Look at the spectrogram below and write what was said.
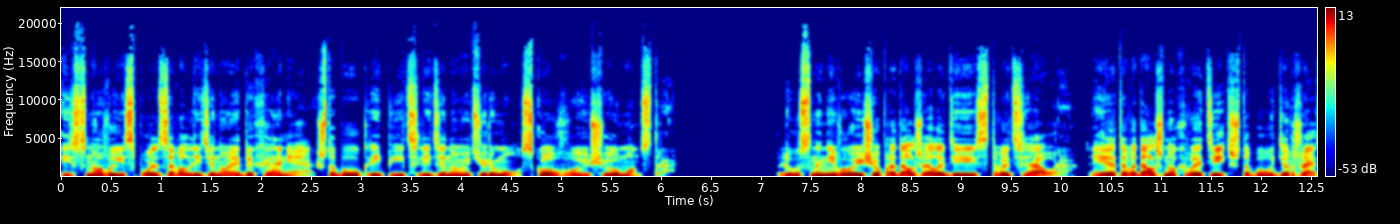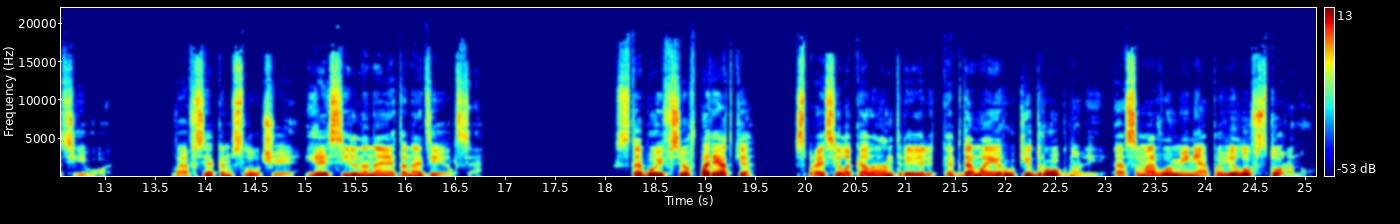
и снова использовал ледяное дыхание, чтобы укрепить ледяную тюрьму, сковывающую монстра. Плюс на него еще продолжала действовать аура, и этого должно хватить, чтобы удержать его. Во всяком случае, я сильно на это надеялся. «С тобой все в порядке?» — спросила Калантриэль, когда мои руки дрогнули, а самого меня повело в сторону.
